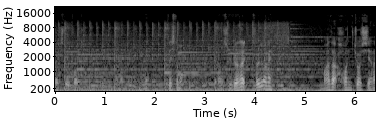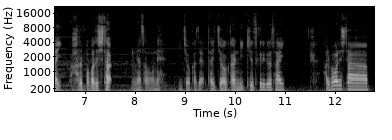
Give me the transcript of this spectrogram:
伝えしていこうというふうに思ってますのでね。是非ともお楽しみください。それではねまだ本調子じゃない春パパでした。皆様もね胃腸風邪体調管理気をつけてください。春パパでした。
